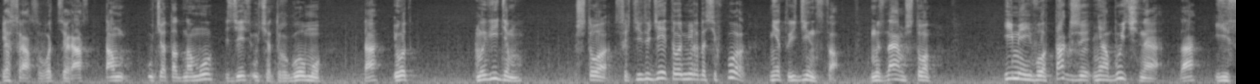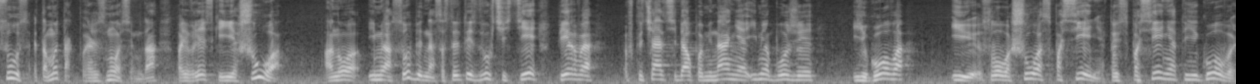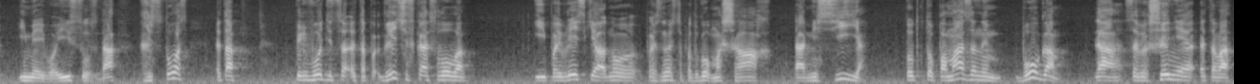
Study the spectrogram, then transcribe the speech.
Я сразу, вот те раз, там учат одному, здесь учат другому, да, и вот мы видим, что среди людей этого мира до сих пор нет единства. Мы знаем, что имя его также необычное, да, Иисус, это мы так произносим, да, по-еврейски Иешуа, оно имя особенное, состоит из двух частей. Первое включает в себя упоминание имя Божие Иегова и слово Шуа – спасение, то есть спасение от Иеговы, имя его Иисус, да, Христос, это переводится, это греческое слово, и по-еврейски оно произносится по-другому, Машах, да, Мессия, тот, кто помазанным Богом для совершения этого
